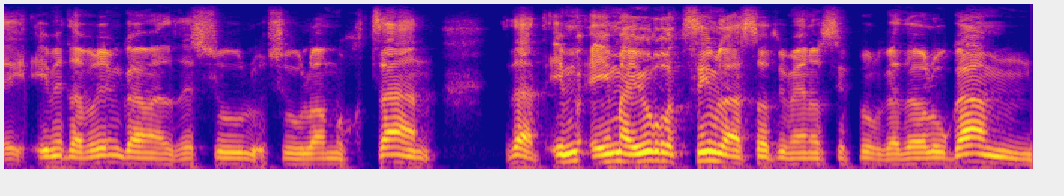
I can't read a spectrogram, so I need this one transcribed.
אם מדברים גם על זה שהוא, שהוא לא מוחצן, את יודעת, אם, אם היו רוצים לעשות ממנו סיפור גדול, הוא גם,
